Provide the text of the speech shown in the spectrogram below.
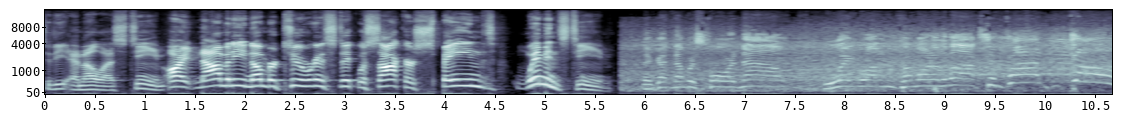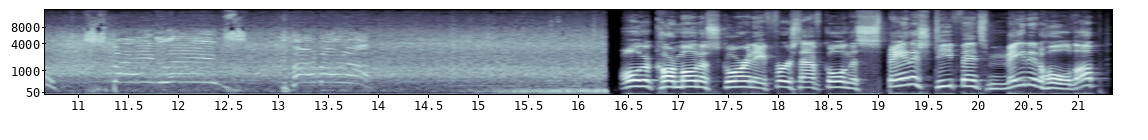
to the MLS team. All right, nominee number two, we're going to stick with soccer, Spain's women's team. They've got numbers forward now. Late run from one of the box in front. Goal! Spain leads! Carmona! Olga Carmona scoring a first half goal, and the Spanish defense made it hold up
